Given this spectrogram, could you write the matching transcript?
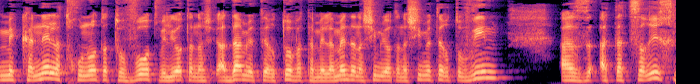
מקנא לתכונות הטובות ולהיות אנש, אדם יותר טוב, אתה מלמד אנשים להיות אנשים יותר טובים, אז אתה צריך,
